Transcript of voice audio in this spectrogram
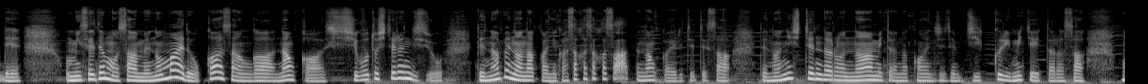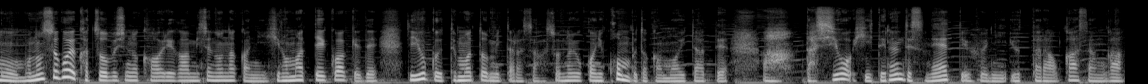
でお店でもさ目の前でお母さんがなんか仕事してるんですよ。で鍋の中にガサガサガサってなんか入れててさで何してんだろうなみたいな感じでじっくり見ていたらさもうものすごい鰹節の香りが店の中に広まっていくわけででよく手元を見たらさその横に昆布とかも置いてあってあだしを引いてるんですねっていう風に言ったらお母さんが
